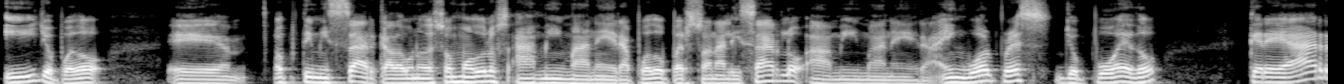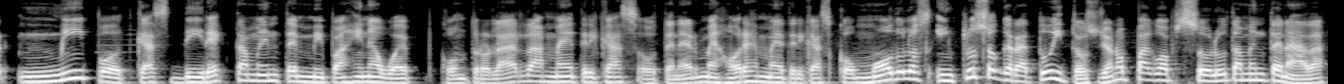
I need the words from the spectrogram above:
Y yo puedo eh, optimizar cada uno de esos módulos a mi manera, puedo personalizarlo a mi manera. En WordPress yo puedo crear mi podcast directamente en mi página web, controlar las métricas o tener mejores métricas con módulos incluso gratuitos. Yo no pago absolutamente nada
